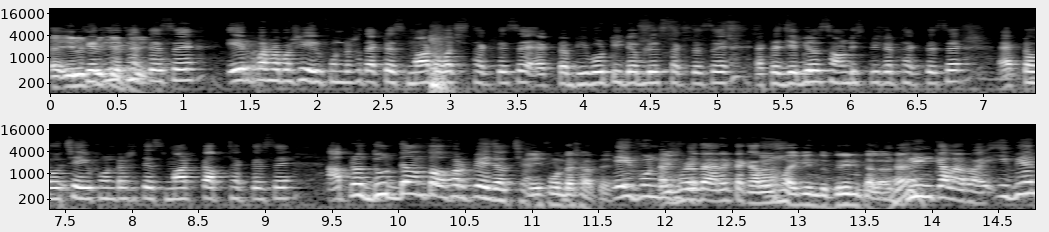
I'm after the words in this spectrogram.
কেটলি কেটলি। থাকতেছে। এর পাশাপাশি এই ফোনটার সাথে একটা স্মার্ট ওয়াচ থাকতেছে একটা ভিভো টিডব্লিউএস থাকতেছে একটা জেবিএল সাউন্ড স্পিকার থাকতেছে একটা হচ্ছে এই ফোনটার সাথে স্মার্ট কাপ থাকতেছে। আপনার দুর্দান্ত অফার পেয়ে যাচ্ছেন। এই ফোনটার সাথে। এই ফোনটার সাথে- আরেকটা কালার হয় কিন্তু গ্রিন কালার হ্যাঁ? গ্রিন কালার হয়। ইভেন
